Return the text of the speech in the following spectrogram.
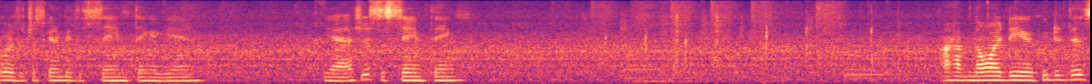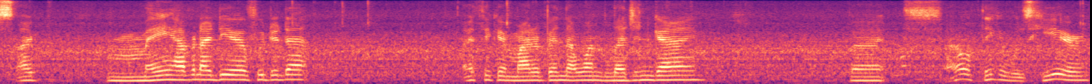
or is it just gonna be the same thing again? Yeah, it's just the same thing. I have no idea who did this. I may have an idea of who did that. I think it might have been that one legend guy. But I don't think it was here.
